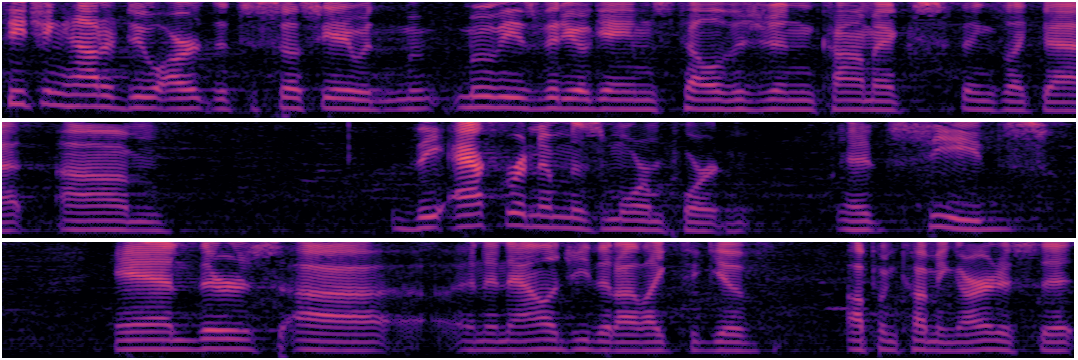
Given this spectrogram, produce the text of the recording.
teaching how to do art that's associated with m- movies, video games, television, comics, things like that. Um, the acronym is more important. It's SEEDS, and there's uh, an analogy that I like to give up and coming artists that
